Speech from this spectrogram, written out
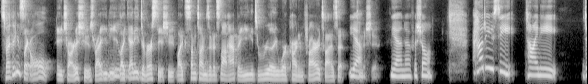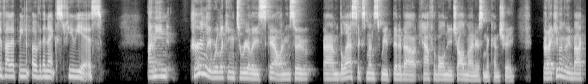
so I think it's like all HR issues, right? You need like Mhm. any diversity issue. Like sometimes if it's not happening, you need to really work hard and prioritize it as Yeah. an issue. Yeah, no, for sure. How do you see Tiney developing over the next few years? I mean, currently we're looking to really scale. I mean, so um, the last six months we've been about half of all new childminders in the country. But I keep on going back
